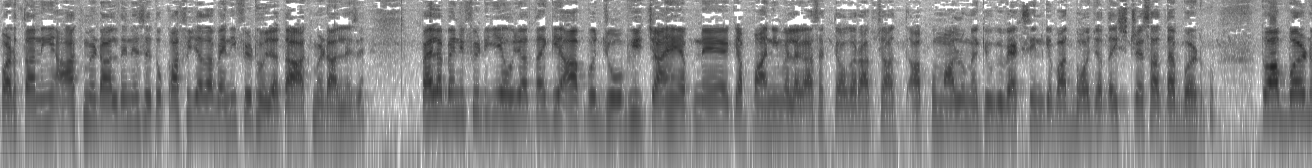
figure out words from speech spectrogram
पड़ता नहीं है आँख में डाल देने से तो काफ़ी ज़्यादा बेनिफिट हो जाता है आँख में डालने से। पहला बेनिफिट ये हो जाता है कि आप जो भी चाहें अपने, क्या पानी में लगा सकते हो। अगर आप चाहते, आपको मालूम है क्योंकि वैक्सीन के बाद बहुत ज़्यादा स्ट्रेस आता है बर्ड को। तो आप बर्ड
